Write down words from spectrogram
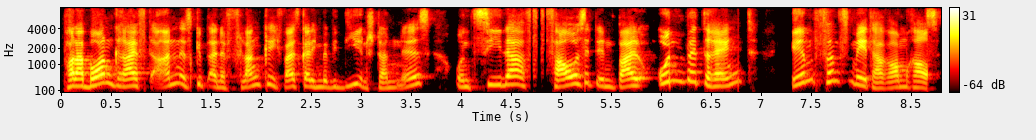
Paderborn greift an, es gibt eine Flanke, ich weiß gar nicht mehr, wie die entstanden ist, und Zieler faustet den Ball unbedrängt im 5-Meter-Raum raus.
